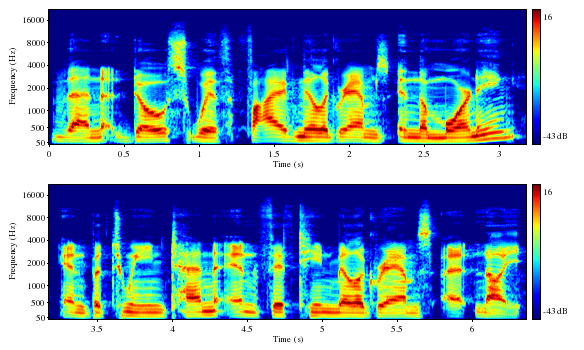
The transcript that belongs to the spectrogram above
then dose with 5 milligrams in the morning and between 10 and 15 milligrams at night.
